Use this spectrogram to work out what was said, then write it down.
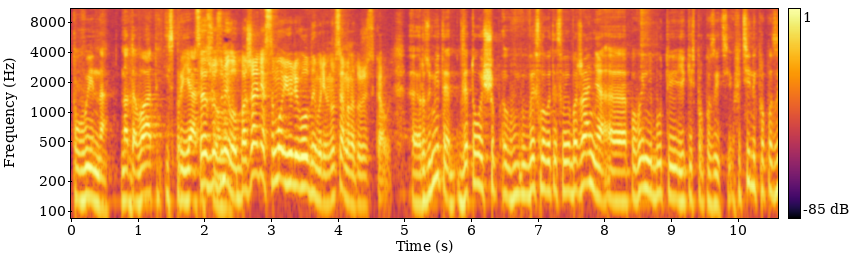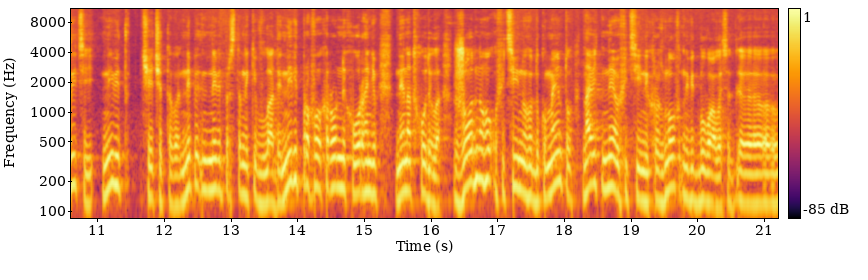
повинна надавати і сприяти. Це цьому. зрозуміло. Бажання самої Юлії Володимирівни. Ну, це мене дуже цікавить. Е, Розумієте, для того, щоб висловити своє бажання, е, повинні бути якісь пропозиції. Офіційних пропозицій ні від Чечетова, ні від представників влади, ні від правоохоронних органів не надходило. Жодного офіційного документу, навіть неофіційних розмов не відбувалося е,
